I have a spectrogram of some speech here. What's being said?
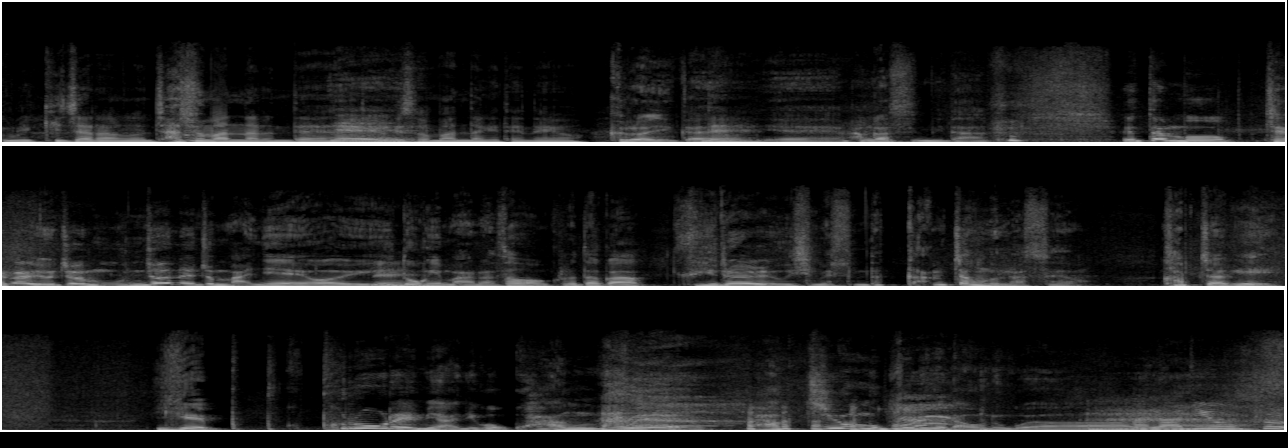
우리 기자랑은 자주 만나는데 네. 여기서 만나게 되네요. 그러니까요. 네. 예, 반갑습니다. 일단 뭐 제가 요즘 운전을 좀 많이 해요. 네. 이동이 많아서 그러다가 귀를 의심했습니다. 깜짝 놀랐어요. 갑자기 이게 프로그램이 아니고 광고에 박지훈 목소리가 나오는 거야. 아, 야. 라디오 프로,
